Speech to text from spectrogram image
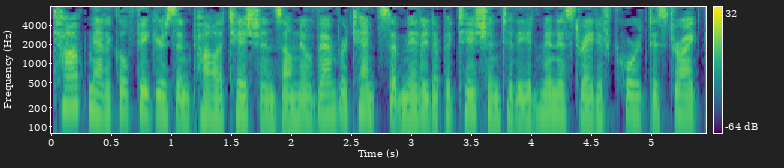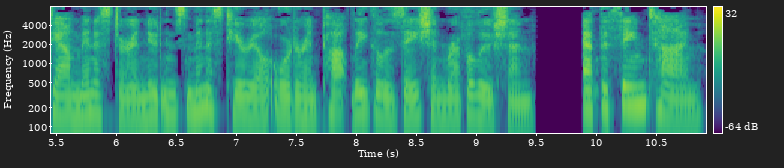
Top medical figures and politicians on November 10 submitted a petition to the administrative court to strike down Minister Anutin's ministerial order and pot legalization revolution. At the same time,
